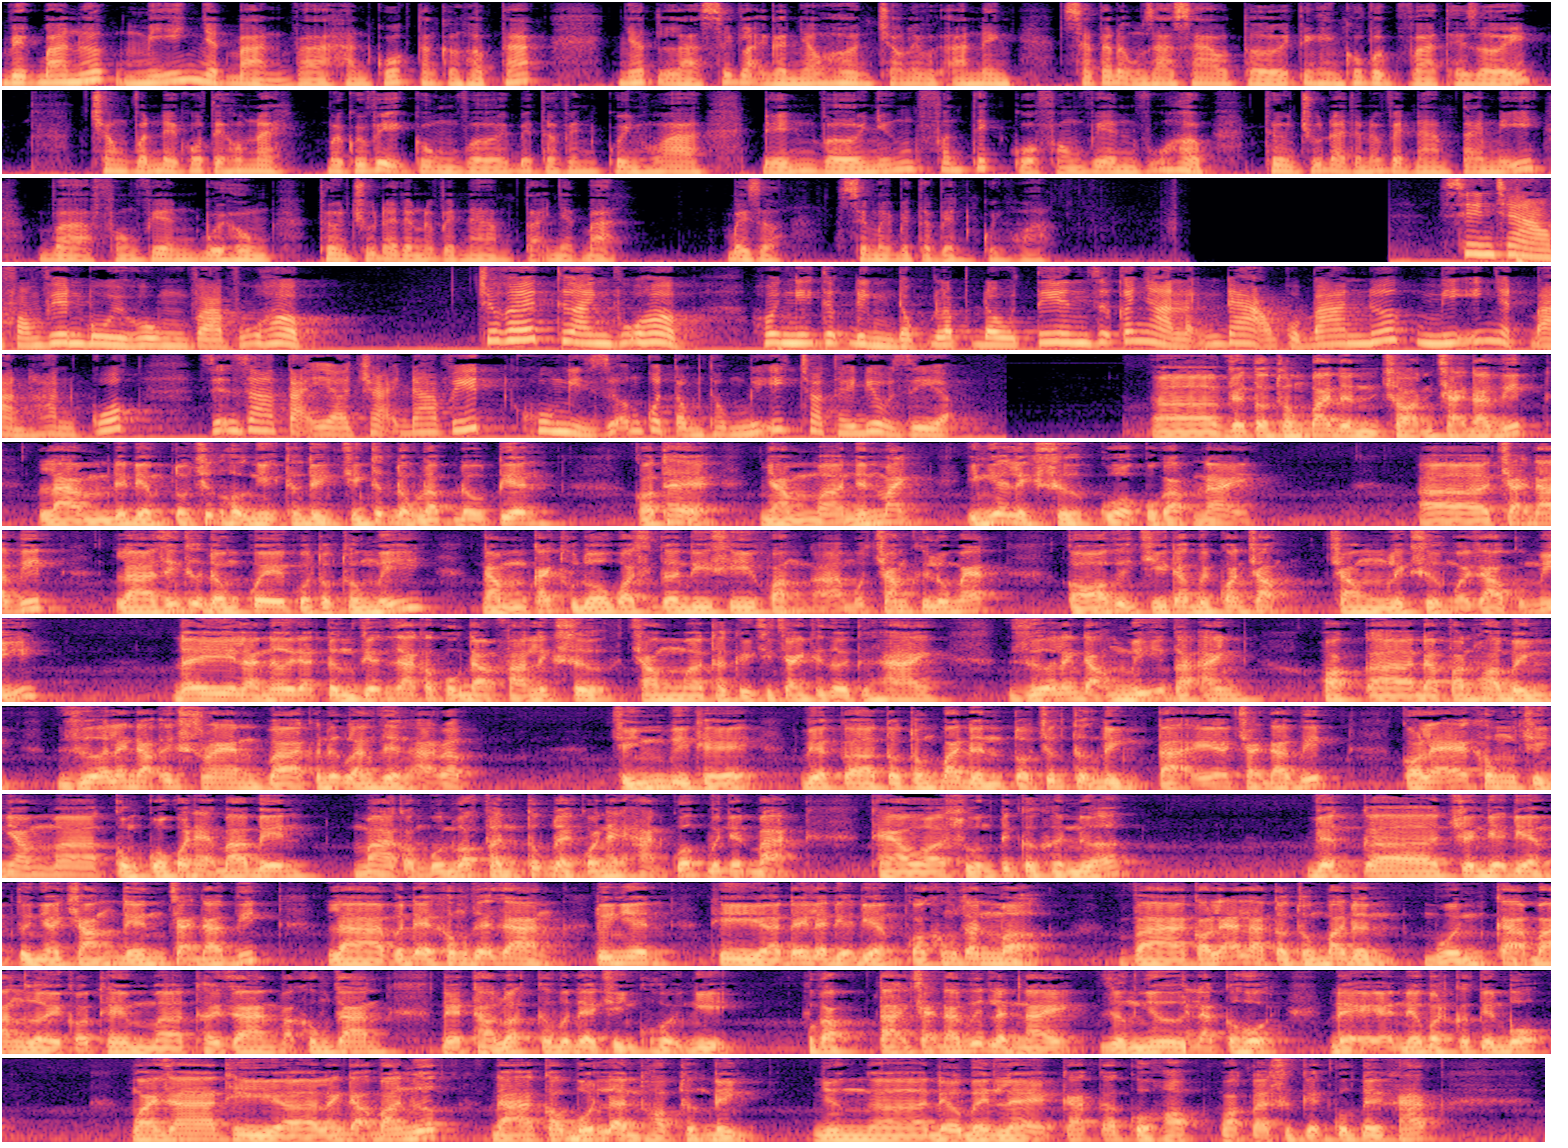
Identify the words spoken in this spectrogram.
Việc ba nước Mỹ, Nhật Bản và Hàn Quốc tăng cường hợp tác, nhất là xích lại gần nhau hơn trong lĩnh vực an ninh, sẽ tác động ra sao tới tình hình khu vực và thế giới – trong vấn đề quốc tế hôm nay, mời quý vị cùng với biên tập viên Quỳnh Hoa đến với những phân tích của phóng viên Vũ Hợp, thường trú Đại tiếng nói Việt Nam tại Mỹ và phóng viên Bùi Hùng, thường trú Đại tiếng nói Việt Nam tại Nhật Bản. Bây giờ, xin mời biên tập viên Quỳnh Hoa. Xin chào phóng viên Bùi Hùng và Vũ Hợp. Trước hết, thưa anh Vũ Hợp, Hội nghị thượng đỉnh độc lập đầu tiên giữa các nhà lãnh đạo của ba nước Mỹ, Nhật Bản, Hàn Quốc diễn ra tại à, trại David, khu nghỉ dưỡng của Tổng thống Mỹ cho thấy điều gì ạ? À, việc Tổng thống Biden chọn trại David làm địa điểm tổ chức hội nghị thượng đỉnh chính thức độc lập đầu tiên có thể nhằm uh, nhấn mạnh ý nghĩa lịch sử của cuộc gặp này. À, trại David là dinh thự đồng quê của Tổng thống Mỹ nằm cách thủ đô Washington DC khoảng uh, 100 km, có vị trí đặc biệt quan trọng trong lịch sử ngoại giao của Mỹ. Đây là nơi đã từng diễn ra các cuộc đàm phán lịch sử trong thời kỳ chiến tranh thế giới thứ hai giữa lãnh đạo Mỹ và Anh hoặc đàm phán hòa bình giữa lãnh đạo Israel và các nước láng giềng Ả Rập. Chính vì thế, việc ờ, Tổng thống Biden tổ chức thượng đỉnh tại ờ, trại David có lẽ không chỉ nhằm ờ, củng cố quan hệ ba bên mà còn muốn góp phần thúc đẩy quan hệ Hàn Quốc và Nhật Bản theo xuống tích cực hơn nữa. Việc uh, chuyển địa điểm từ Nhà Trắng đến trại David là vấn đề không dễ dàng. Tuy nhiên thì đây là địa điểm có không gian mở và có lẽ là Tổng thống Biden muốn cả ba người có thêm uh, thời gian và không gian để thảo luận các vấn đề chính của hội nghị. Cuộc gặp tại trại David lần này dường như là cơ hội để nêu bật các tiến bộ Ngoài ra thì ờ, lãnh đạo ba nước đã có 4 lần họp thượng đỉnh nhưng ờ, đều bên lề các, cuộc họp hoặc là sự kiện quốc tế khác.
